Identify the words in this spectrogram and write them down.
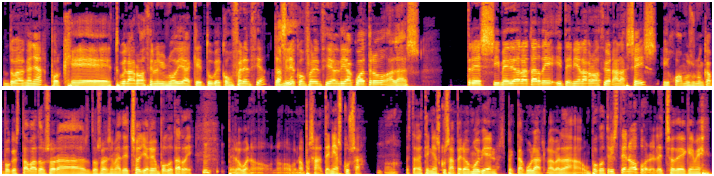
no te voy a engañar, porque tuve la grabación el mismo día que tuve conferencia. Terminé ¿Ah, sí? conferencia el día 4 a las tres y media de la tarde y tenía la grabación a las 6 y jugamos en un campo que estaba dos horas, dos horas y media. De hecho, llegué un poco tarde, pero bueno, no, no pasa nada, tenía excusa. Esta vez tenía excusa, pero muy bien, espectacular, la verdad. Un poco triste, ¿no? Por el hecho de que me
